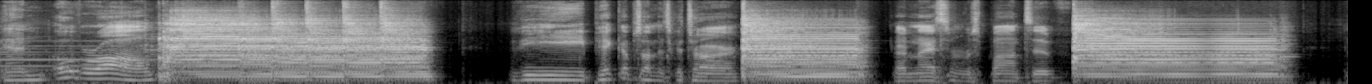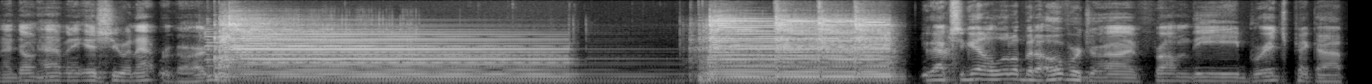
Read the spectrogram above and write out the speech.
And overall, the pickups on this guitar are nice and responsive. And I don't have any issue in that regard. You actually get a little bit of overdrive from the bridge pickup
